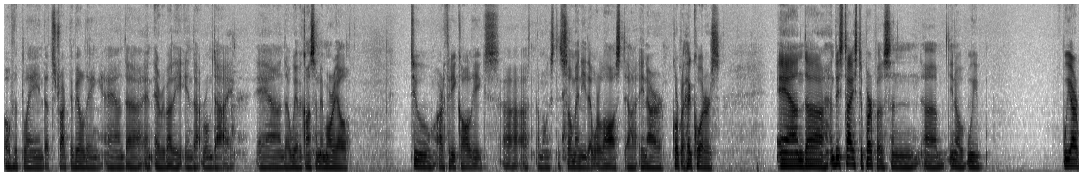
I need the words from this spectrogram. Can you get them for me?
of the plane that struck the building, and, uh, and everybody in that room died. And uh, we have a constant memorial to our three colleagues, uh, amongst so many that were lost uh, in our corporate headquarters. And, uh, and this ties to purpose. And, um, you know, we, we are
